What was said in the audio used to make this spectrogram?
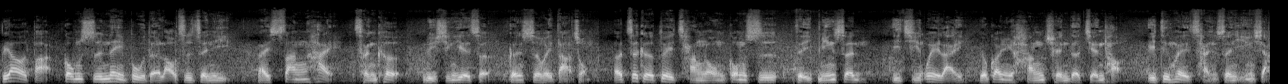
不要把公司内部的劳资争议来伤害乘客、旅行业者跟社会大众，而这个对长隆公司的名声以及未来有关于航权的检讨。一定会产生影响。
